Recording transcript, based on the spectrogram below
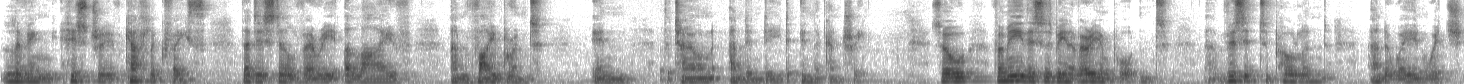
living history of Catholic faith that is still very alive and vibrant in the town and indeed in the country. So for me, this has been a very important uh, visit to Poland and a way in which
